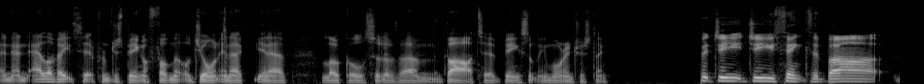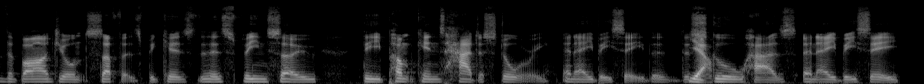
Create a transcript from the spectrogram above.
and, and elevates it from just being a fun little jaunt in a in a local sort of um, bar to being something more interesting. But do you do you think the bar the bar jaunt suffers because there's been so the pumpkins had a story an ABC the the Yeah. school has an ABC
